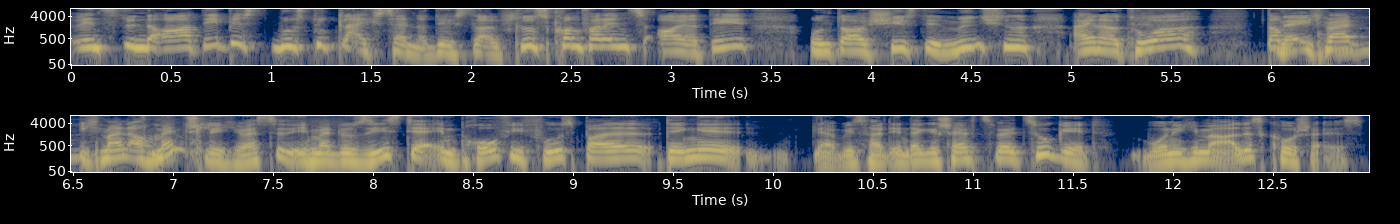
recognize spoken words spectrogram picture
wenn du in der ARD bist, musst du gleich sein. Natürlich ist Schlusskonferenz, ARD, und da schießt in München einer Tor. Nee, ich meine ich mein auch menschlich, weißt du? Ich meine, du siehst ja im Profifußball Dinge, ja, wie es halt in der Geschäftswelt zugeht, wo nicht immer alles koscher ist.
